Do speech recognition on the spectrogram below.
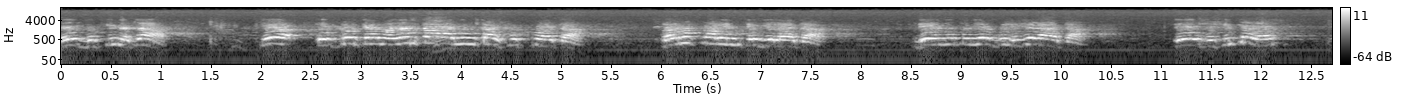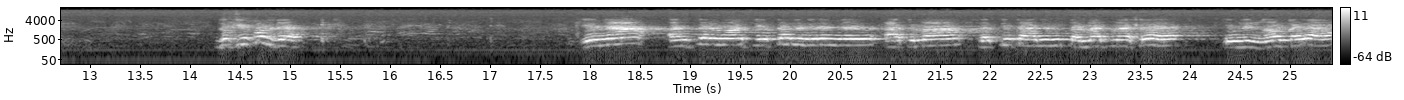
એ દુઃખી નતા કે એટલો તેમ અનંતા અનંતા સૂક્ષ્મ હતા સ્વરૂપમાં લીન થઈ ગયેલા હતા દેહનું પુણ્ય ભૂલી ગયેલા હતા તે દુઃખી કહેવાય દુઃખી કોણ છે એના અંતરમાં ચેતન નિરંજન આત્મા સત્યતાનંદ પરમાત્મા છે એને ન મળ્યા,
